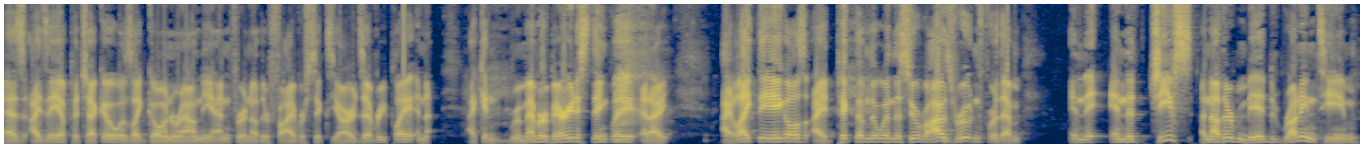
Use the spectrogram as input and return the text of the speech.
as Isaiah Pacheco was like going around the end for another five or six yards every play. And I can remember very distinctly, and I I like the Eagles. I had picked them to win the Super Bowl. I was rooting for them. And the and the Chiefs, another mid running team,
